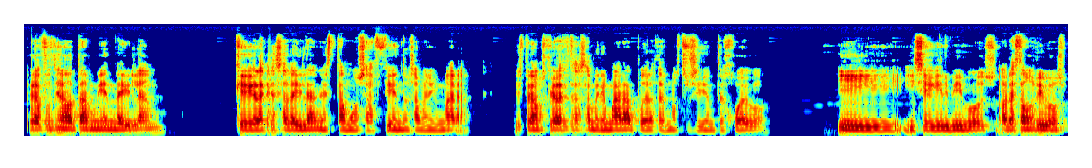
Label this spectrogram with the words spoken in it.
Pero ha funcionado tan bien Dayland que gracias a Dayland estamos haciendo Summoning Mara. Y esperamos que gracias a Summoning Mara poder hacer nuestro siguiente juego y, y seguir vivos. Ahora estamos vivos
